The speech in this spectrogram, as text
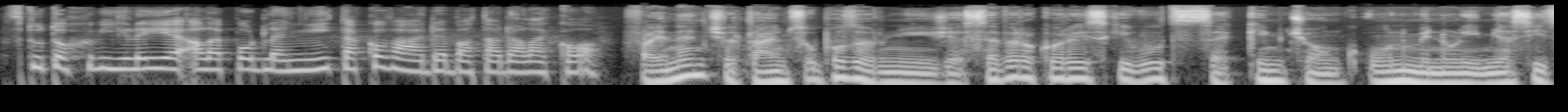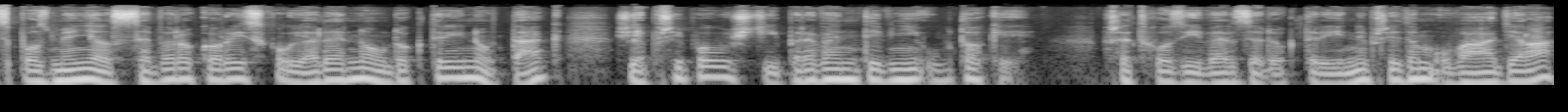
V tuto chvíli je ale podle ní taková debata daleko. Financial Times upozorňují, že severokorejský vůdce Kim Jong-un minulý měsíc pozměnil severokorejskou jadernou doktrínu tak, že připouští preventivní útoky. Předchozí verze doktríny přitom uváděla,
